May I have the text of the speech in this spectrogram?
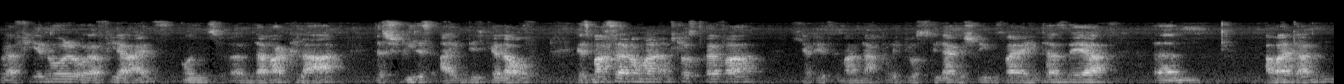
oder 4-0 oder 4-1 und ähm, da war klar, das Spiel ist eigentlich gelaufen. Jetzt machst du da nochmal einen Anschlusstreffer. Ich hatte jetzt immer im Nachbericht bloß Stiller geschrieben, es war ja Hinterseher. Ähm, aber dann,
